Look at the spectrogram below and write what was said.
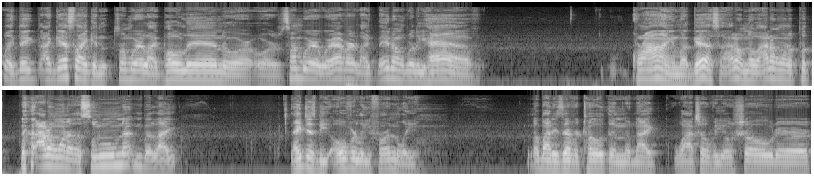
Like they, I guess, like in somewhere like Poland or or somewhere wherever, like they don't really have crime. I guess I don't know. I don't want to put. I don't want to assume nothing, but like they just be overly friendly. Nobody's ever told them to like watch over your shoulder.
